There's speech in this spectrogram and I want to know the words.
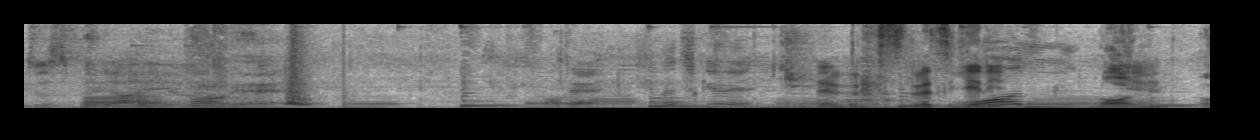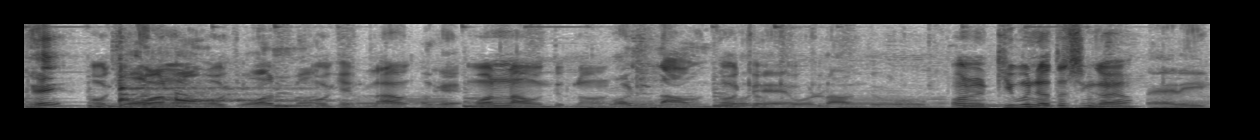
too spell eye. 오케이 오케이 let's get it Let's let's get it. one run 오케이 Okay, one round. Okay, one run Okay, round. Okay. One round, round. 원 라운드 오케이, 오케이 오케이, 원 라운드고 오늘 기분이 어떠신가요? very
